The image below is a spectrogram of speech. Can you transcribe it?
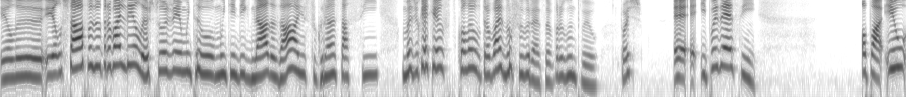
ele, ele está a fazer o trabalho dele. As pessoas vêm muito, muito indignadas, ah, e o segurança está assim. Mas o que é que é, o- qual é o trabalho de um segurança? Pergunto eu. pois. É, é- e depois é assim. Opa, eu,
